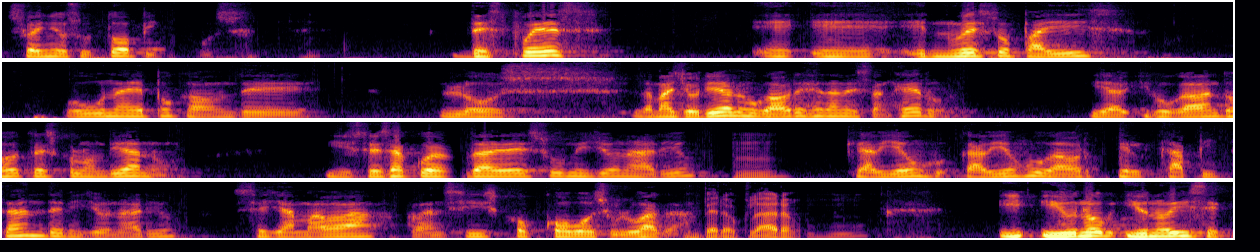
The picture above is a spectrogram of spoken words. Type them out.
sueños utópicos. Después, eh, eh, en nuestro país, hubo una época donde los, la mayoría de los jugadores eran extranjeros y, y jugaban dos o tres colombianos. Y usted se acuerda de su millonario, que había un, que había un jugador que el capitán de millonario se llamaba Francisco Cobo Zuluaga. Pero claro. Y, y uno, y uno dice,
